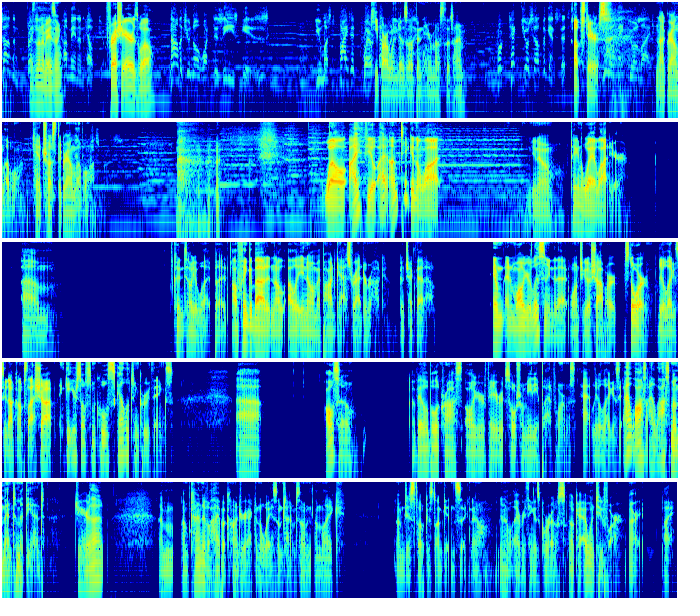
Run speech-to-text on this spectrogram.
Isn't that amazing? Come in and help you. Fresh air as well. Now that you know what disease is, you must fight it Keep our windows open here most of the time. Protect yourself against it. Upstairs, You will make your life not ground level. Can't trust the ground level. well, I feel I, I'm taking a lot, you know, taking away a lot here. Um, couldn't tell you what, but I'll think about it and I'll I'll let you know on my podcast, Radnarok. Go check that out. And and while you're listening to that, why don't you go shop our store, leallegacy.com slash shop, and get yourself some cool Skeleton Crue things. Uh also available across all your favorite social media platforms at Leal Legacy. I lost I lost momentum at the end. Did you hear that? I'm I'm kind of a hypochondriac in a way sometimes. So I'm I'm like I'm just focused on getting sick now. You know, everything is gross. Okay, I went too far. All right. Bye.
